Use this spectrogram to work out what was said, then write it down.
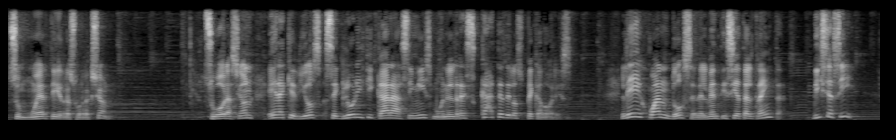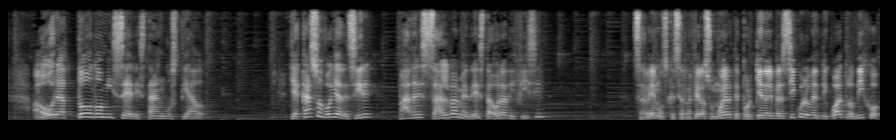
su muerte y resurrección. Su oración era que Dios se glorificara a sí mismo en el rescate de los pecadores. Lee Juan 12 del 27 al 30. Dice así, Ahora todo mi ser está angustiado. ¿Y acaso voy a decir, Padre, sálvame de esta hora difícil? Sabemos que se refiere a su muerte porque en el versículo 24 dijo,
